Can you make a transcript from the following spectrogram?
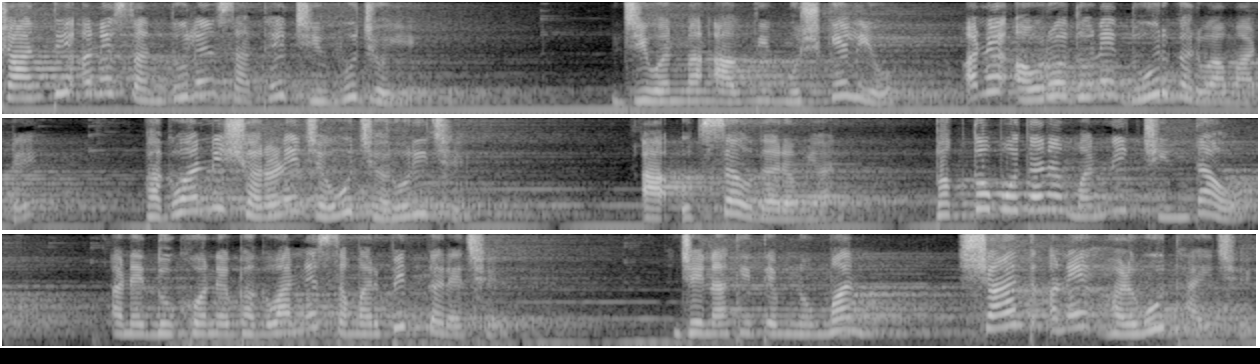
શાંતિ અને સંતુલન સાથે જીવવું જોઈએ. જીવનમાં આવતી મુશ્કેલીઓ અને અવરોધોને દૂર કરવા માટે ભગવાનની શરણે જવું જરૂરી છે. આ ઉત્સવ દરમિયાન ભક્તો પોતાના મનની ચિંતાઓ અને દુઃખોને ભગવાનને સમર્પિત કરે છે. જેનાથી તેમનું મન શાંત અને હળવું થાય છે.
